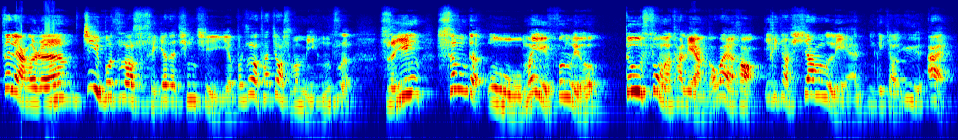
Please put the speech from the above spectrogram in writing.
这两个人既不知道是谁家的亲戚，也不知道他叫什么名字，只因生的妩媚风流，都送了他两个外号，一个叫香莲，一个叫玉爱。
